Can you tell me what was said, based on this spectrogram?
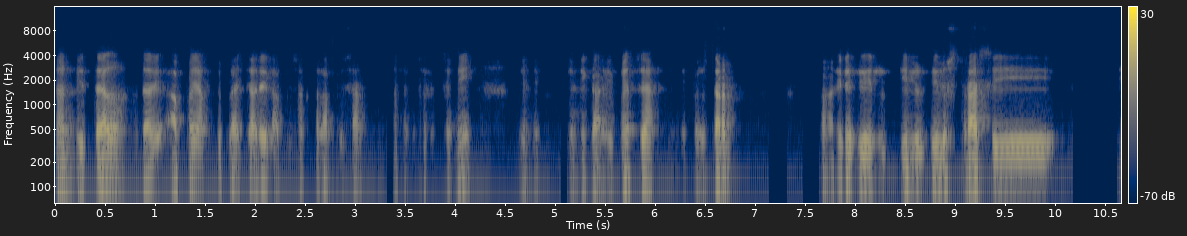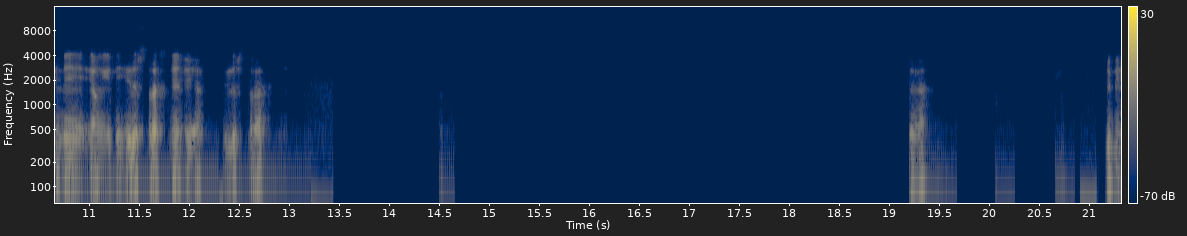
dan detail dari apa yang dipelajari lapisan ke lapisan. Nah, di sini, ini, ini image ya, ini filter, Nah, ini ilustrasi ini ilustrasinya nih ya, ilustrasi. Ya. Ini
